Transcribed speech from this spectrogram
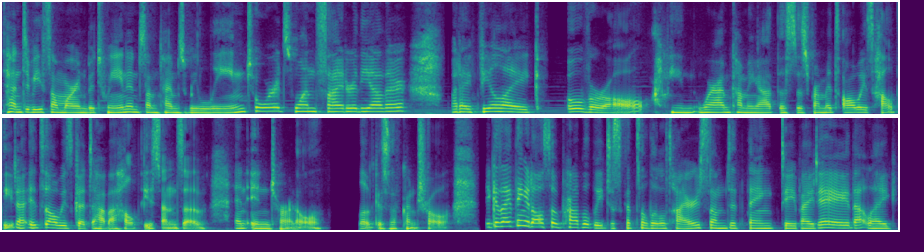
tend to be somewhere in between. And sometimes we lean towards one side or the other. But I feel like overall, I mean, where I'm coming at this is from, it's always healthy to, it's always good to have a healthy sense of an internal locus of control. Because I think it also probably just gets a little tiresome to think day by day that like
